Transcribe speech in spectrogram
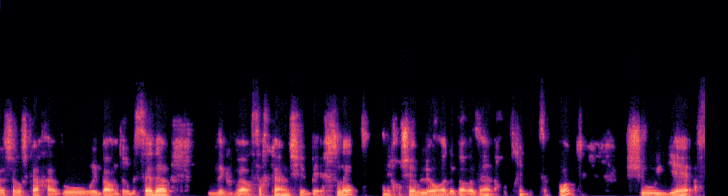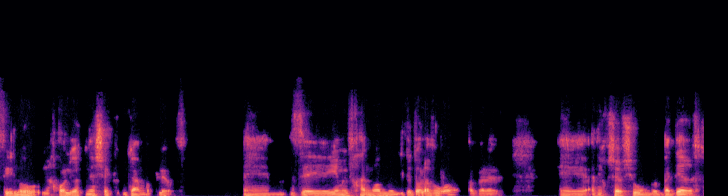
על שלוש ככה והוא ריבאונדר בסדר, זה כבר שחקן שבהחלט, אני חושב לאור הדבר הזה, אנחנו צריכים לצפות שהוא יהיה אפילו, יכול להיות נשק גם בפלייאוף. אמ, זה יהיה מבחן מאוד מאוד גדול עבורו, אבל אה, אני חושב שהוא בדרך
